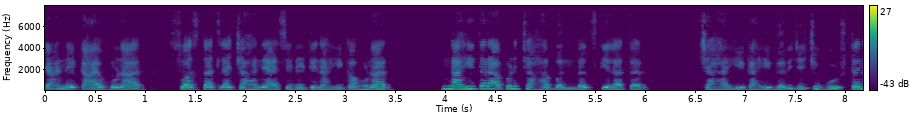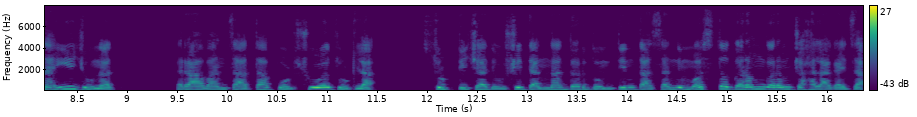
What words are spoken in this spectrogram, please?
त्याने काय होणार? स्वस्तातल्या चहाने ऍसिडिटी नाही का होणार? नाही तर आपण चहा बंदच केला तर. चहा ही काही गरजेची गोष्ट नाहीये जीवनात. रावांचा आता पोटशुळच उठला. सुट्टीच्या दिवशी त्यांना दर दोन तीन तासांनी मस्त गरम गरम चहा लागायचा.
